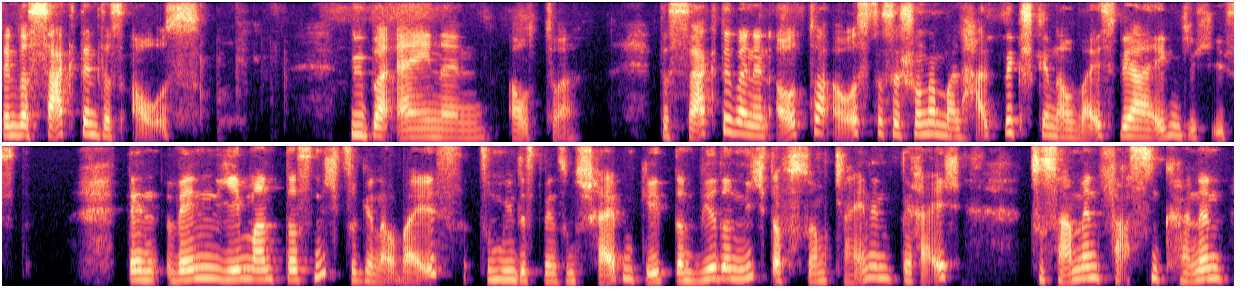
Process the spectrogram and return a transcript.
Denn was sagt denn das aus über einen Autor? Das sagt über einen Autor aus, dass er schon einmal halbwegs genau weiß, wer er eigentlich ist. Denn wenn jemand das nicht so genau weiß, zumindest wenn es ums Schreiben geht, dann wird er nicht auf so einem kleinen Bereich zusammenfassen können,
